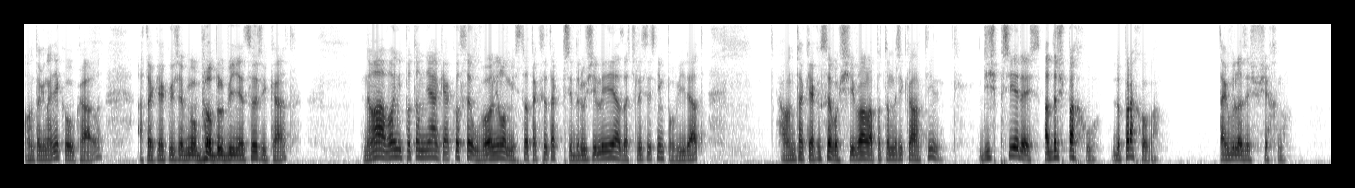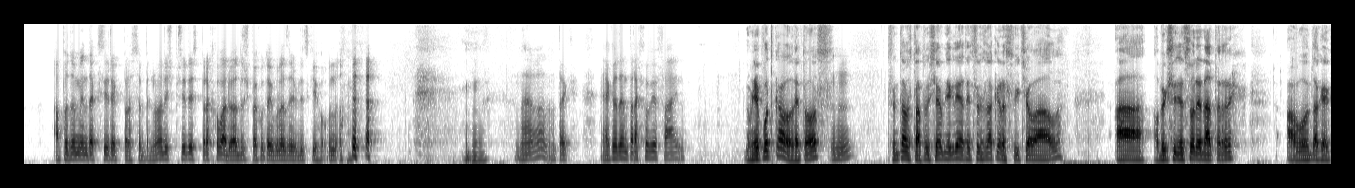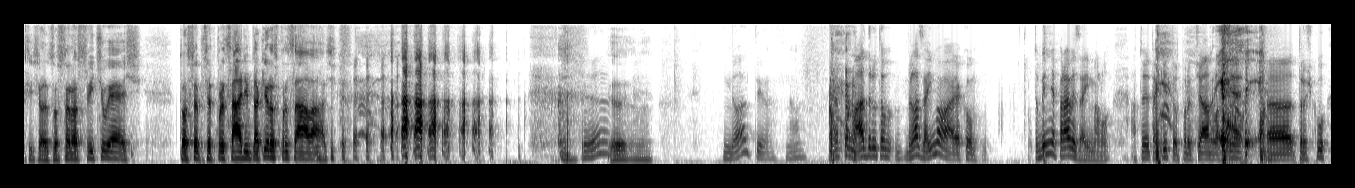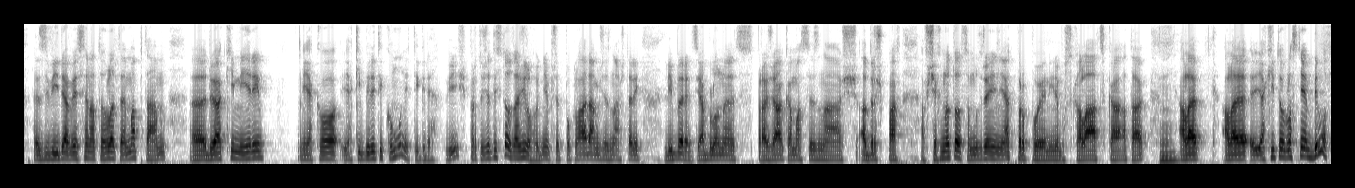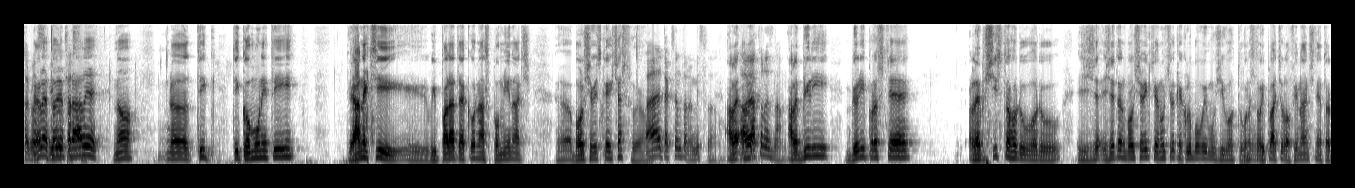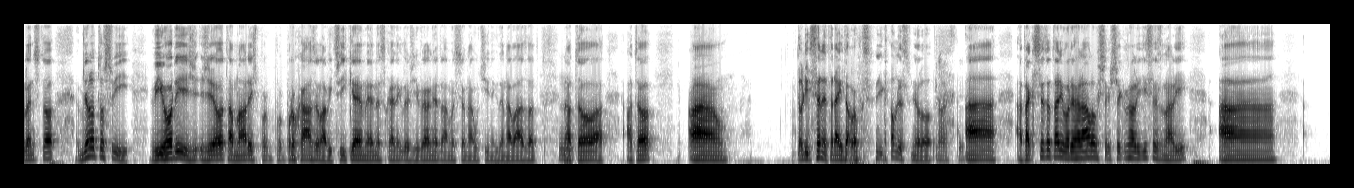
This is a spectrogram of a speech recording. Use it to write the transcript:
A on tak na ně koukal a tak jako, že mu bylo blbý něco říkat. No a oni potom nějak jako se uvolnilo místo, tak se tak přidružili a začali si s ním povídat. A on tak jako se ošíval a potom říkal, ty, když přijedeš z Adršpachu do Prachova, tak vylezeš všechno. A potom jen tak si řekl pro sebe, no a když přijdeš z Prachova do Adršpachu, tak vylezeš vždycky hovno. no jo, no, tak jako ten Prachov je fajn. To mě potkal letos, Mhm. jsem tam s Tatušem někde a teď jsem se taky rozsvičoval a abych si něco nenatrh. A on také křičel, co se rozcvičuješ? To se před prcáním taky rozprcáváš. no, ty no. Na tom Mádru to byla zajímavá, jako, to by mě právě zajímalo. A to je taky to, proč já vlastně uh, trošku zvídavě se na tohle téma ptám, uh, do jaký míry jako, jaký byly ty komunity kde, víš? Protože ty jsi to zažil hodně, předpokládám, že znáš tady Liberec, Jablonec, s Pražákama se znáš, Adršpach a všechno to samozřejmě nějak propojený, nebo Skalácka a tak, hmm. ale, ale jaký to vlastně bylo takhle Hele, to je času? právě, no, eh, ty, ty komunity, já nechci vypadat jako na vzpomínač eh, bolševických časů. Jo. E, tak jsem to nemyslel, ale, ale, ale já to neznám. Ale byli, byli prostě lepší z toho důvodu, že, že ten bolševik tě nutil ke klubovému životu. Hmm. Ono se to vyplatilo finančně, tohle. Mělo to svý výhody, že, že jo, ta mládež pro, pro, procházela výcvikem, ne, dneska někdo živelně, tam se naučí někde navázat hmm. na to a, a to. A tolik se netrajdalo, protože nikam nesmělo. No, a, a tak se to tady odehrálo, vše, všechno lidi se znali a,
